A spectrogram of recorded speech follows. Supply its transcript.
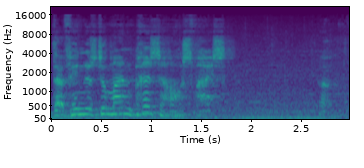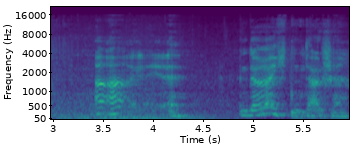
Da findest du meinen Presseausweis. Ah, ah, in der rechten Tasche.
